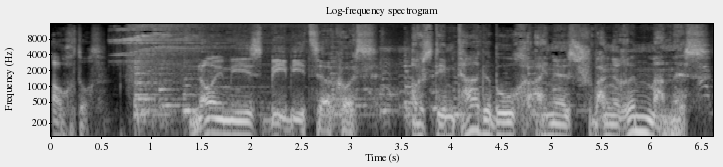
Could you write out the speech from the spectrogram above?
auch dort. Neumis Babyzirkus. Aus dem Tagebuch eines schwangeren Mannes.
